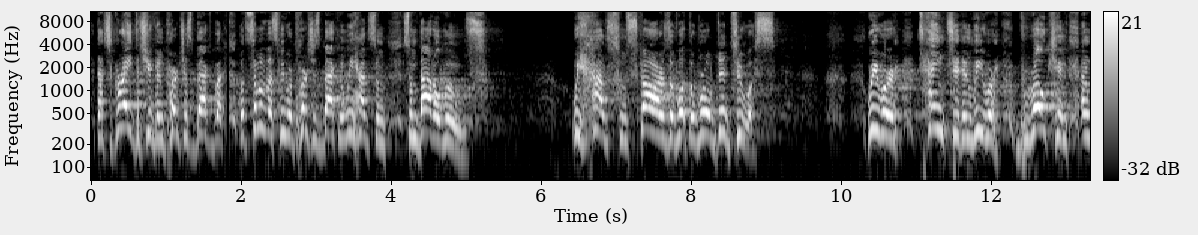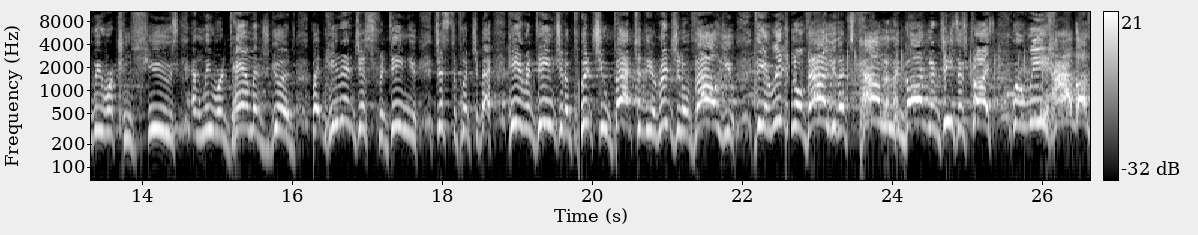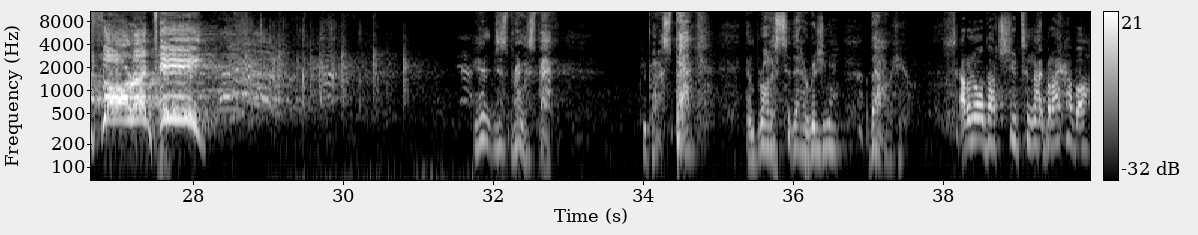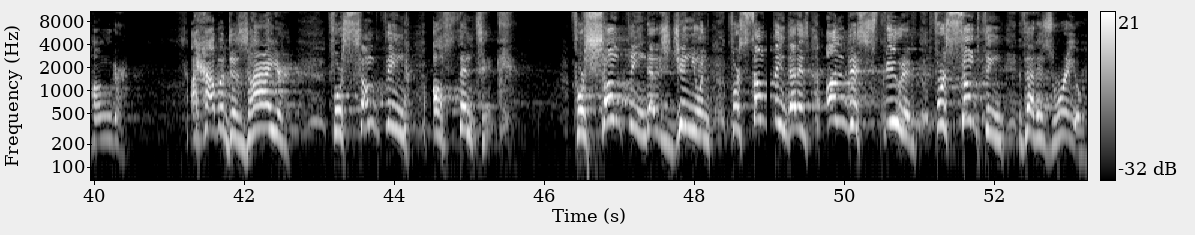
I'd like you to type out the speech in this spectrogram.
That's great that you've been purchased back, but, but some of us, we were purchased back and we had some, some battle wounds. We had some scars of what the world did to us. We were tainted and we were broken and we were confused and we were damaged good. But He didn't just redeem you just to put you back. He redeemed you to put you back to the original value, the original value that's found in the garden of Jesus Christ where we have authority. He didn't just bring us back, He brought us back and brought us to that original value. I don't know about you tonight, but I have a hunger. I have a desire for something authentic, for something that is genuine, for something that is undisputed, for something that is real.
